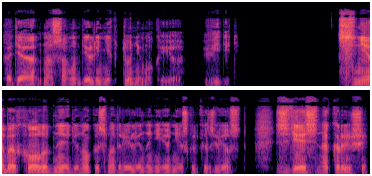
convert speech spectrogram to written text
хотя на самом деле никто не мог ее видеть. С неба холодно и одиноко смотрели на нее несколько звезд. Здесь, на крыше,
